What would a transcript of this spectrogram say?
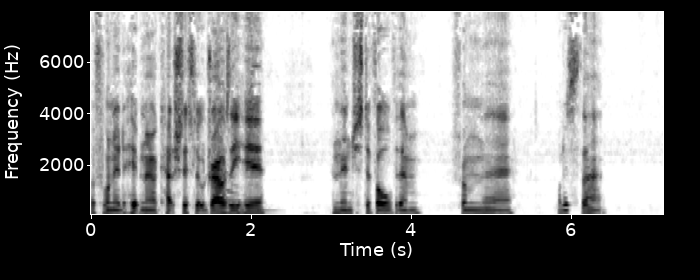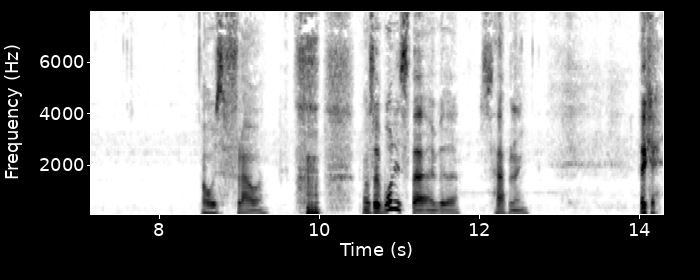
If I wanted a Hypno, I'd catch this little Drowzee here, and then just evolve them from there. What is that? Oh, it's a flower. I was like, what is that over there? What's happening? Okay.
